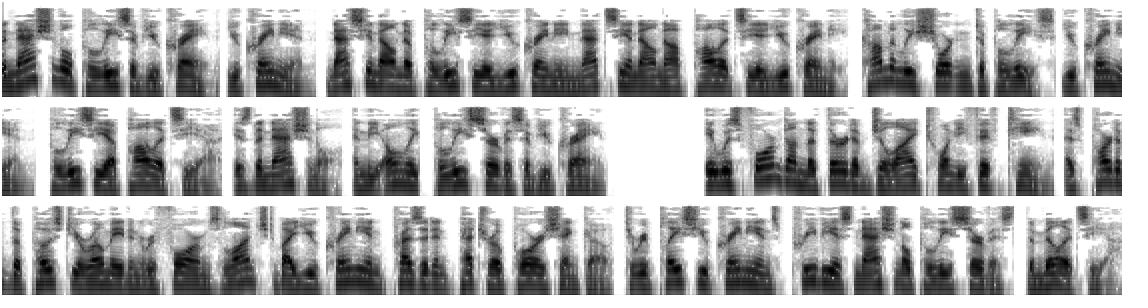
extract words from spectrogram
The National Police of Ukraine Ukrainian, Nacionalna Policja Ukrainy Nacionalna Policja Ukrainy, commonly shortened to police Ukrainian, Policja Policja, is the national, and the only, police service of Ukraine. It was formed on 3 July 2015, as part of the post-Euromaidan reforms launched by Ukrainian President Petro Poroshenko, to replace Ukrainians' previous national police service, the militia.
